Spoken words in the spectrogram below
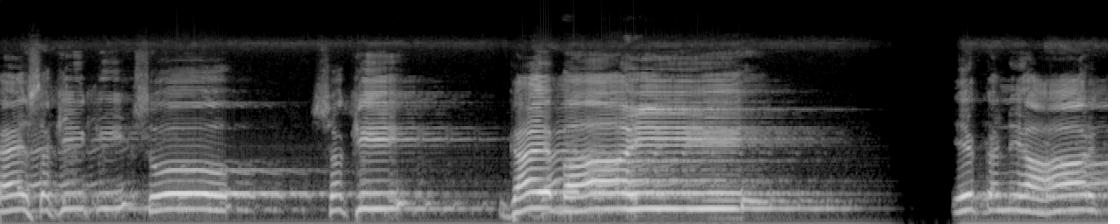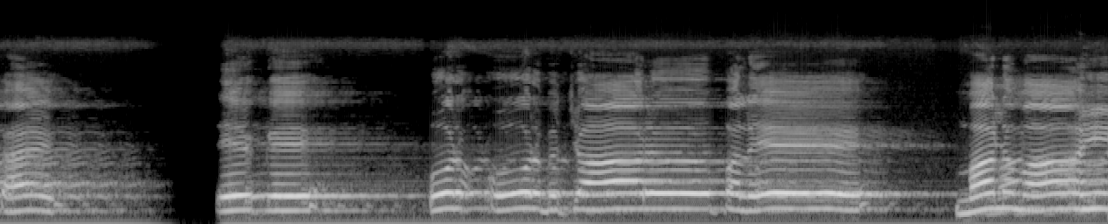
ਕਹਿ ਸਖੀ ਕੀ ਸੋ ਸਖੀ ਗਏ ਬਾਹੀ। ਇਕ ਨਿਹਾਰ ਕਹਿ ਏਕੇ ਔਰ ਔਰ ਵਿਚਾਰ ਭਲੇ, ਮਨ ਮਾਹੀ।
